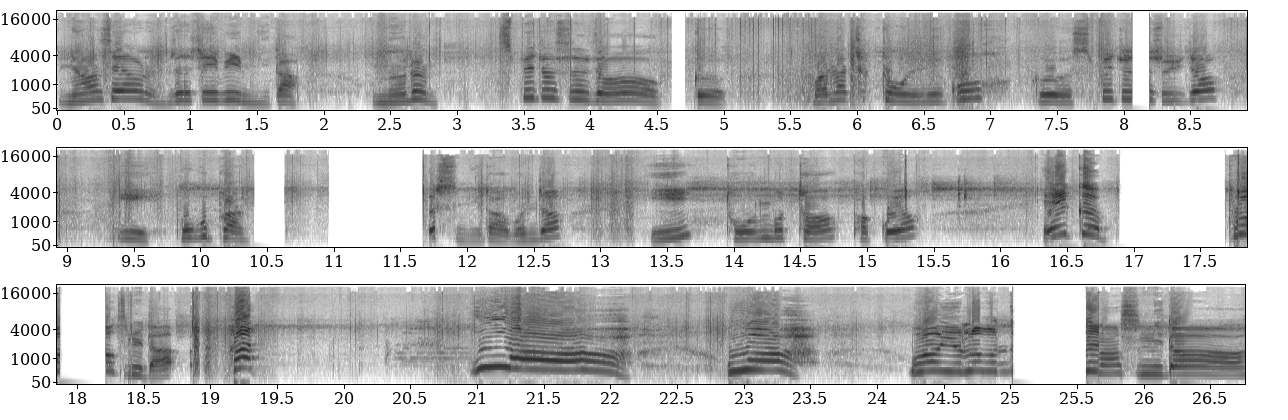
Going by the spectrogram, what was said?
안녕하세요, 램세CB입니다. 오늘은 스페셜 수저 그 만화책도 올리고 그 스페셜 수저 이 보급판 였습니다. 먼저 이 돈부터 받고요. A급 부었습니다. 핫! 우와! 우와! 우와, 여러분들 나왔습니다.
